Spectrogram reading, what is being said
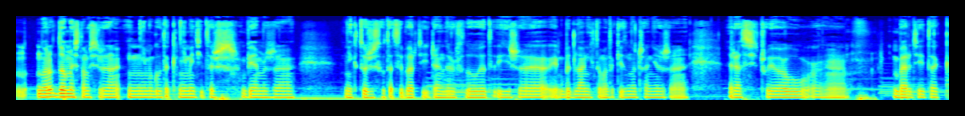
no, no, domyślam się, że inni mogą tak nie mieć i też wiem, że niektórzy są tacy bardziej gender fluid i że jakby dla nich to ma takie znaczenie, że raz się czują e, bardziej tak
